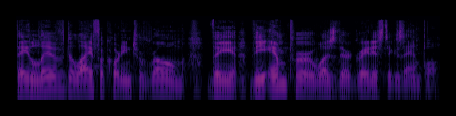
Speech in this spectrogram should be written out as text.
They lived a life according to Rome. The, the emperor was their greatest example.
